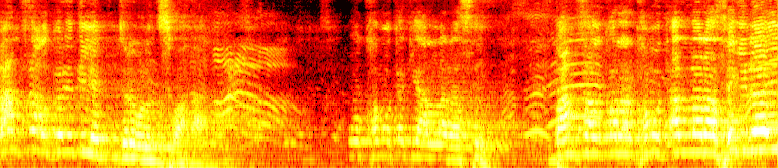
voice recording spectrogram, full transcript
বানচাল করে দিলেন। জোরে বলুন ও ক্ষমতা কি আল্লাহর আছে? বানচাল করার ক্ষমতা আল্লাহর আছে কি নাই?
